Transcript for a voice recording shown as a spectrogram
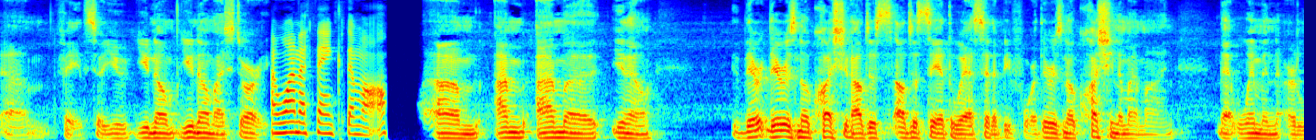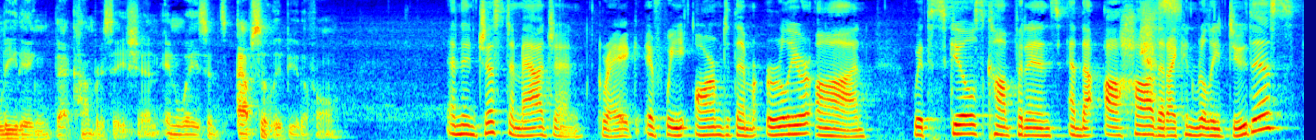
um, Faith. So you you know you know my story. I want to thank them all. Um, I'm I'm a you know there there is no question. I'll just I'll just say it the way I said it before. There is no question in my mind that women are leading that conversation in ways that's absolutely beautiful. And then just imagine, Greg, if we armed them earlier on with skills, confidence, and the aha yes. that I can really do this.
